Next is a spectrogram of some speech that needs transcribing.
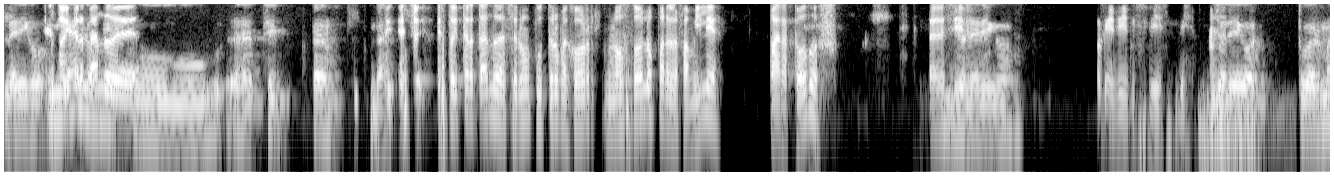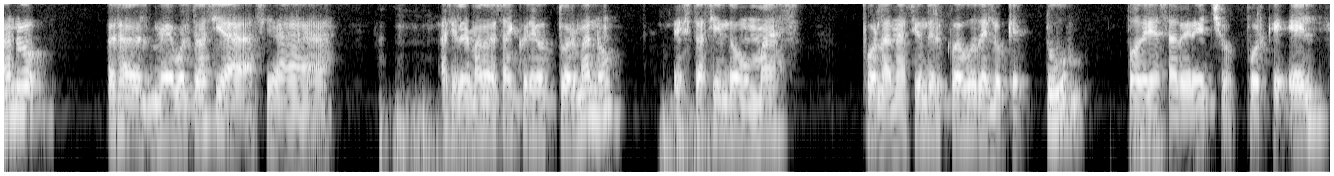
le digo, Estoy mira lo tratando que de- o sea, sí, Estoy, estoy tratando de hacer un futuro mejor, no solo para la familia, para todos. Yo le digo, ok, di, di, di. yo le digo, tu hermano, o sea, me volteó hacia, hacia, hacia el hermano de Psycho y le digo, tu hermano está haciendo más por la Nación del Fuego de lo que tú podrías haber hecho, porque él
